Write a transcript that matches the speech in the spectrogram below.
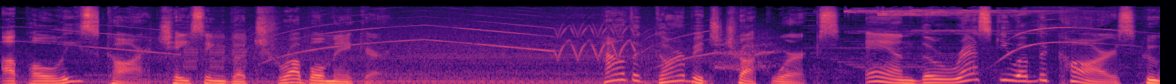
A police car chasing the troublemaker, how the garbage truck works, and the rescue of the cars who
